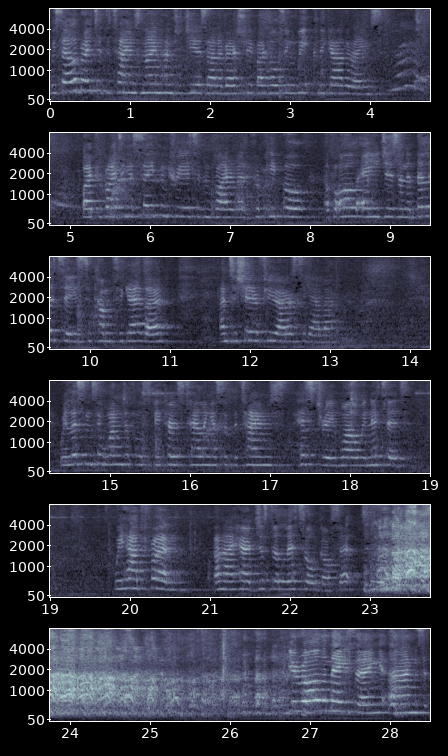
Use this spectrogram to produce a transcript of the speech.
We celebrated the town's 900 years anniversary by holding weekly gatherings, by providing a safe and creative environment for people of all ages and abilities to come together and to share a few hours together. We listened to wonderful speakers telling us of the town's history while we knitted. We had fun, and I heard just a little gossip. You're all amazing, and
